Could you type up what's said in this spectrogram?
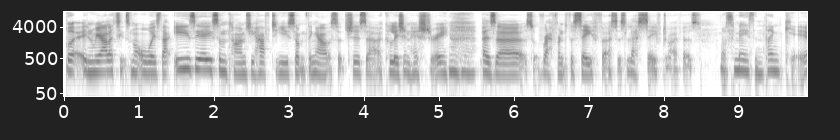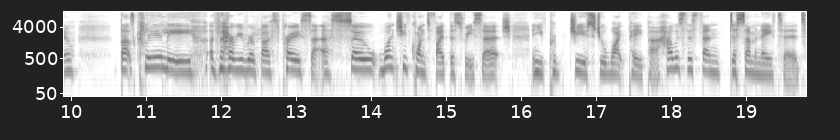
But in reality it's not always that easy. Sometimes you have to use something else such as a collision history mm-hmm. as a sort of reference for safe versus less safe drivers. That's amazing. Thank you that's clearly a very robust process. So, once you've quantified this research and you've produced your white paper, how is this then disseminated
